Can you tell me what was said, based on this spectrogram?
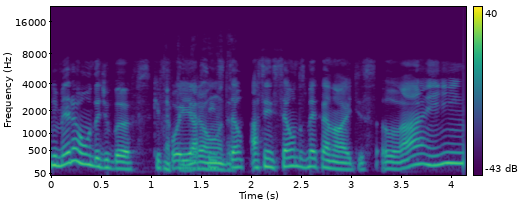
primeira onda de buffs, que a foi a ascensão, ascensão dos mecanoides. Lá em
